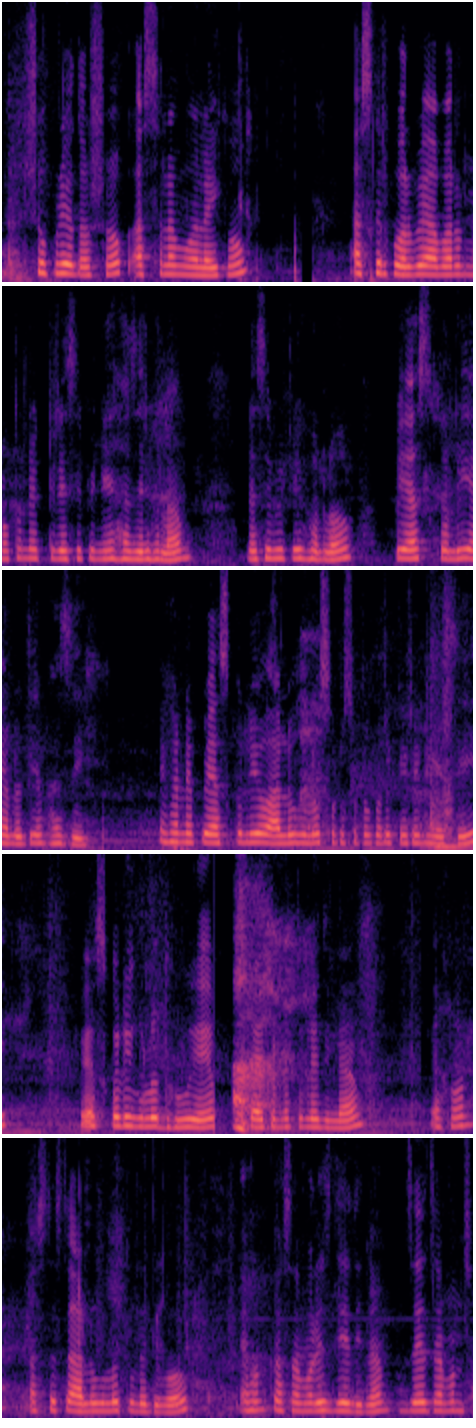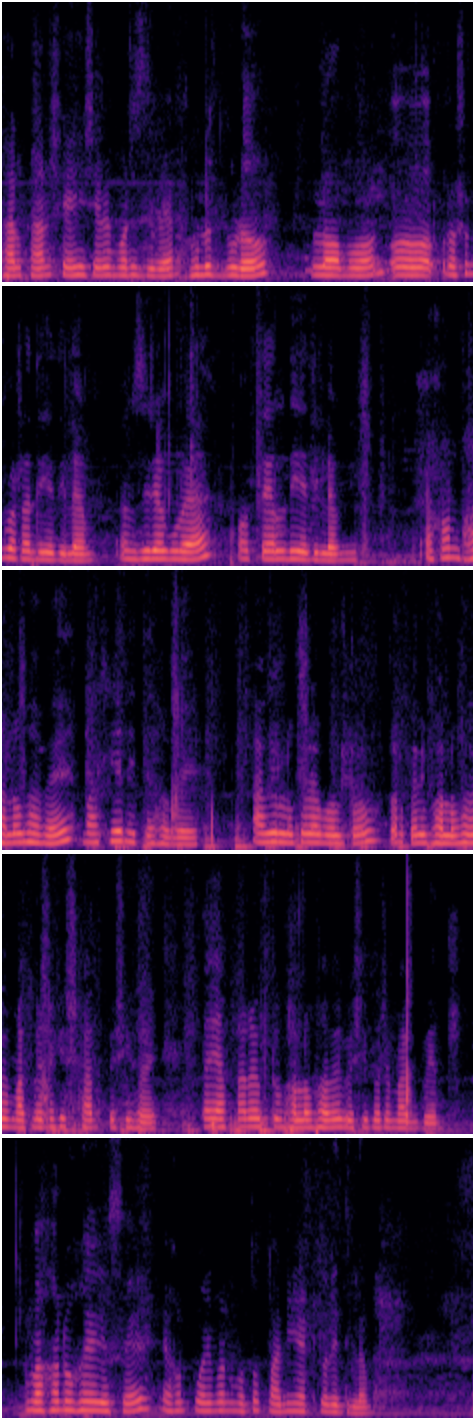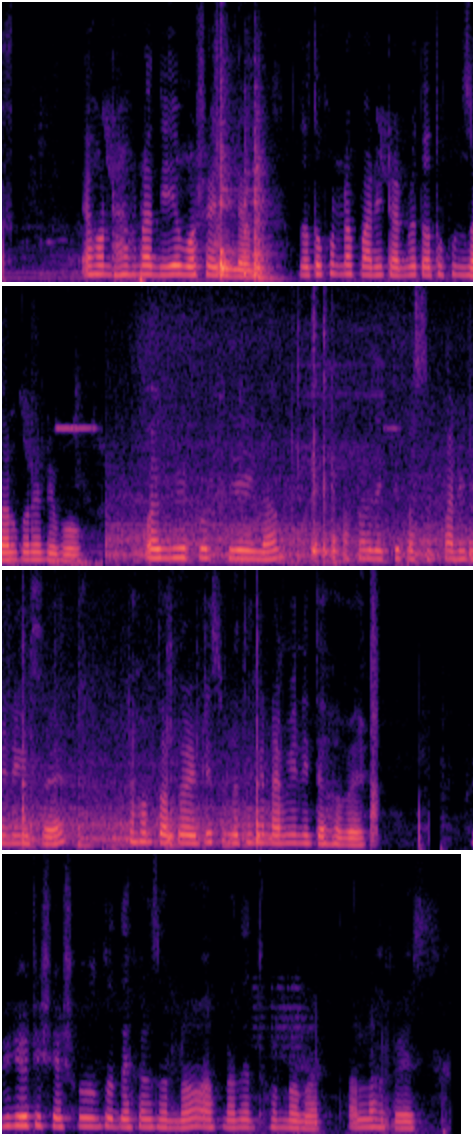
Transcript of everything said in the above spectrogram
সুপ্রিয় দর্শক, আসসালামু আলাইকুম। আজকের পর্বে আবারও নতুন একটি রেসিপি নিয়ে হাজির হলাম। রেসিপিটি হলো পেঁয়াজ কলি আলু দিয়ে ভাজি। এখানে পেঁয়াজ কলি ও আলুগুলো ছোট ছোট করে কেটে নিয়েছি। পেঁয়াজ কলিগুলো ধুয়ে ফ্রাই প্যানে তুলে দিলাম। এখন আস্তে আস্তে আলুগুলো তুলে দিব। এখন কাঁচামরিচ দিয়ে দিলাম। যে যেমন ঝাল খান, সেই হিসেবে মরিচ দিবেন। হলুদ গুঁড়ো, লবণ ও রসুন বাটা দিয়ে দিলাম। জিরে গুঁড়া ও তেল দিয়ে দিলাম। এখন ভালোভাবে মাখিয়ে নিতে হবে। আগের লোকেরা বলতো, তরকারি ভালোভাবে মাখলে নাকি স্বাদ বেশি হয়। তাই আপনারাও একটু ভালোভাবে বেশি করে মাখবেন। মাখানো হয়ে গেছে। এখন পরিমাণ মতো পানি অ্যাড করে দিলাম। এখন ঢাকনা দিয়ে বসাই দিলাম। যতক্ষণ না পানি টানবে ততক্ষণ জাল করে নেব। কয়েক মিনিট পর ফিরে এলাম। আপনারা দেখতে পাচ্ছেন পানি টেনে গেছে। এখন তরকারিটি চুলে থেকে নামিয়ে নিতে হবে। ভিডিওটি শেষ পর্যন্ত দেখার জন্য আপনাদের ধন্যবাদ। আল্লাহ হাফেজ।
